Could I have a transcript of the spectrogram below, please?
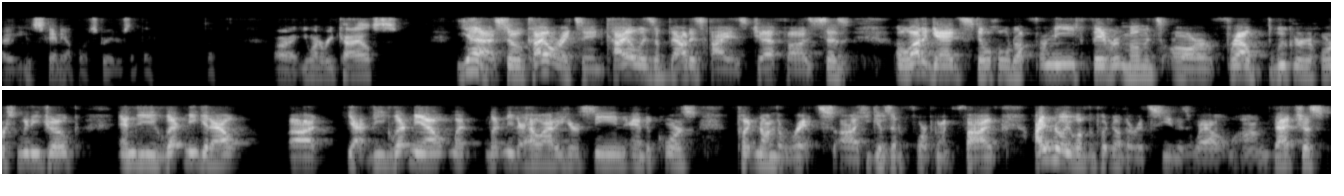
I, he was standing up more straight or something. So, all right, you want to read Kyle's? Yeah, so Kyle writes in. Kyle is about as high as Jeff. Uh, he says, a lot of gags still hold up for me. Favorite moments are Frau Blucher horse witty joke and the let me get out, uh, yeah, the let me out, let, let me the hell out of here scene. And of course, putting on the Ritz. Uh, he gives it a 4.5. I really love the putting on the Ritz scene as well. Um, that just,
